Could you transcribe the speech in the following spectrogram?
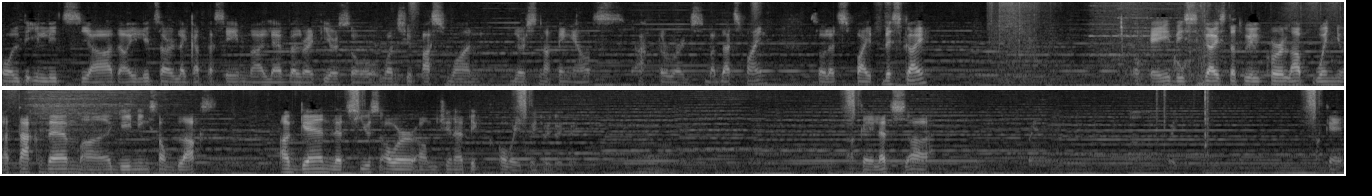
All the elites, yeah, the elites are like at the same uh, level right here. So once you pass one, there's nothing else afterwards. But that's fine. So let's fight this guy. Okay, these guys that will curl up when you attack them, uh, gaining some blocks. Again, let's use our um, genetic... Oh, wait, wait, wait, wait, wait. Okay, let's... Uh. Okay,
